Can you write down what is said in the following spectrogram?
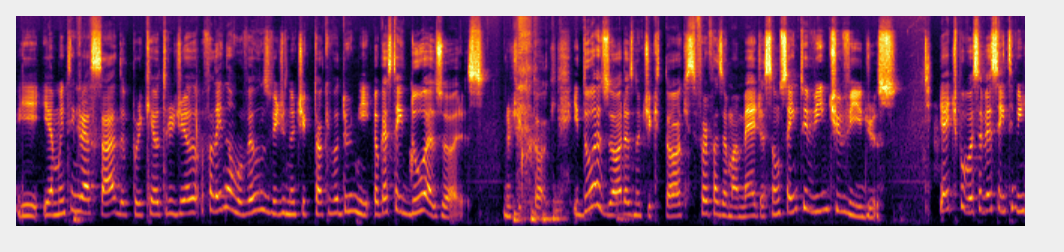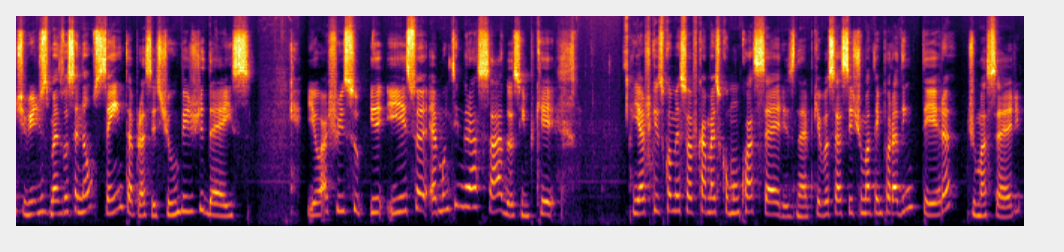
E, e, é muito engraçado porque outro dia eu falei: não, vou ver uns vídeos no TikTok e vou dormir. Eu gastei duas horas no TikTok. e duas horas no TikTok, se for fazer uma média, são 120 vídeos. E aí, tipo, você vê 120 vídeos, mas você não senta para assistir um vídeo de 10. E eu acho isso. E, e isso é, é, muito engraçado, assim, porque e acho que isso começou a ficar mais comum com as séries, né? Porque você assiste uma temporada inteira de uma série,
